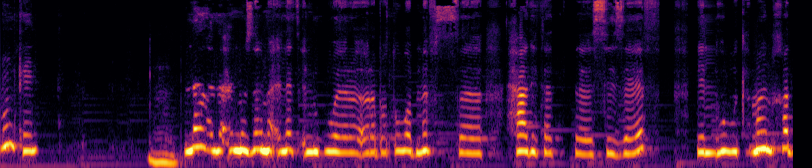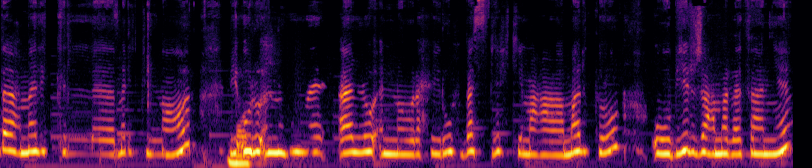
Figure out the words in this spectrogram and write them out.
ممكن. مم. لا لأنه زي ما قلت إنه هو ربطوها بنفس حادثة سيزيف اللي هو كمان خدع ملك ملك النار. بيقولوا إنه هو قالوا إنه رح يروح بس يحكي مع مرته وبيرجع مرة ثانية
